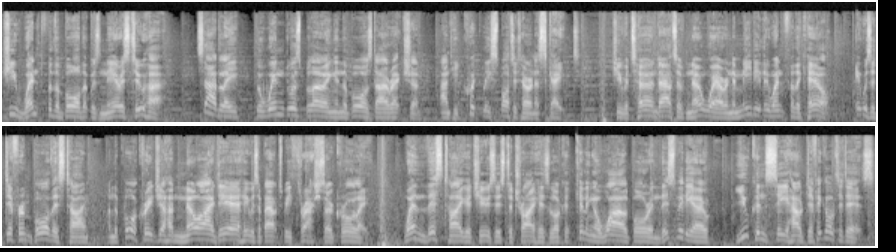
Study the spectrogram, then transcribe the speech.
She went for the boar that was nearest to her. Sadly, the wind was blowing in the boar's direction, and he quickly spotted her and escaped. She returned out of nowhere and immediately went for the kill. It was a different boar this time, and the poor creature had no idea he was about to be thrashed so cruelly. When this tiger chooses to try his luck at killing a wild boar in this video, you can see how difficult it is.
